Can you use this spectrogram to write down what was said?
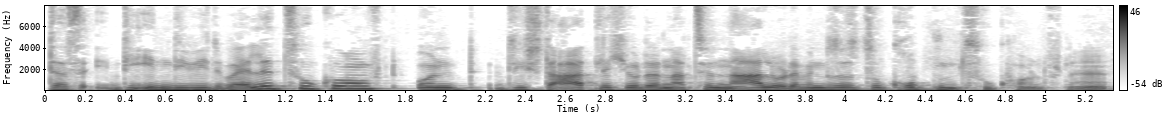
das, die individuelle Zukunft und die staatliche oder nationale oder wenn du so, so Gruppenzukunft. Ne?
